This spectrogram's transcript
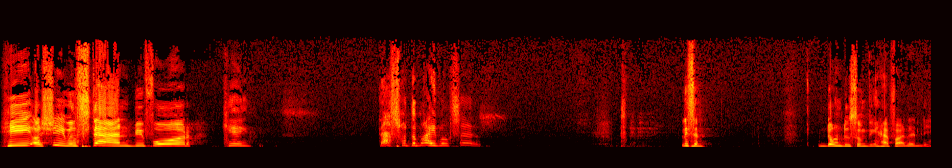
He or she will stand before kings. That's what the Bible says. Listen, don't do something half-heartedly.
